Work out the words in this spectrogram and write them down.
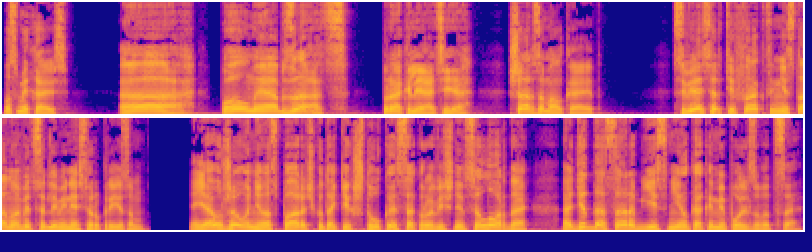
Усмехаюсь. «А, полный абзац! Проклятие!» Шар замолкает. Связь-артефакт не становится для меня сюрпризом. Я уже унес парочку таких штук из сокровищницы лорда, а дед Досар объяснил, как ими пользоваться.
